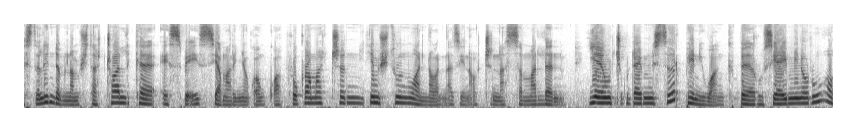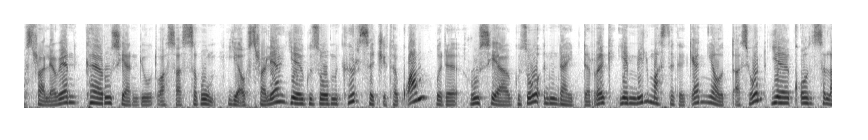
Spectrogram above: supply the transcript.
ይስጥልኝ እንደምን አመሻችሁ። ከኤስቢኤስ የአማርኛው ቋንቋ ፕሮግራማችን የምሽቱን ዋና ዋና ዜናዎች እናሰማለን። የውጭ ጉዳይ ሚኒስትር ፔኒ ዋንግ በሩሲያ የሚኖሩ አውስትራሊያውያን ከሩሲያ እንዲወጡ አሳሰቡ። የአውስትራሊያ የጉዞ ምክር ሰጪ ተቋም ወደ ሩሲያ ጉዞ እንዳይደረግ የሚል ማስጠንቀቂያን ያወጣ ሲሆን የቆንስላ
